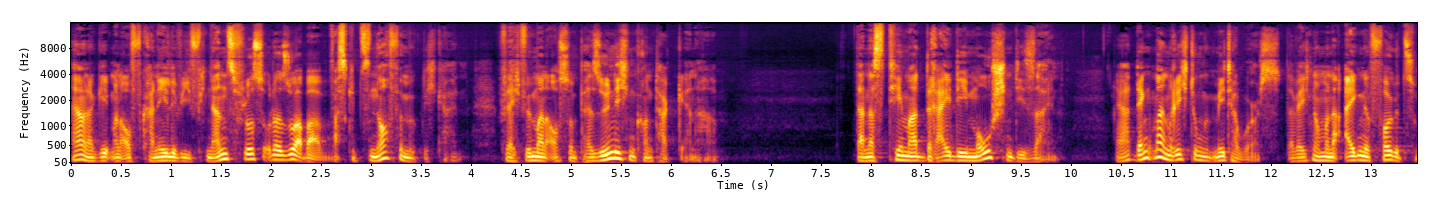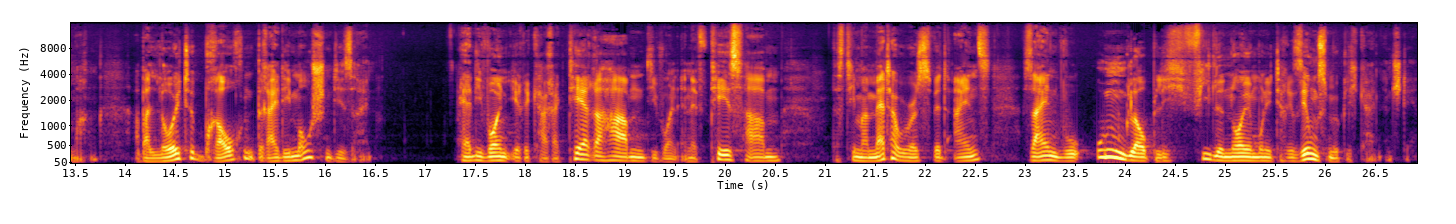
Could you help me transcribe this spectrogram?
Ja, und dann geht man auf Kanäle wie Finanzfluss oder so, aber was gibt's noch für Möglichkeiten? Vielleicht will man auch so einen persönlichen Kontakt gerne haben. Dann das Thema 3D Motion Design. Ja, denk mal in Richtung Metaverse. Da werde ich nochmal eine eigene Folge zu machen. Aber Leute brauchen 3D Motion Design. Ja, die wollen ihre Charaktere haben, die wollen NFTs haben. Das Thema Metaverse wird eins sein, wo unglaublich viele neue Monetarisierungsmöglichkeiten entstehen.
